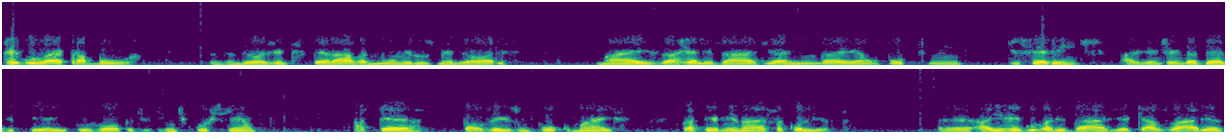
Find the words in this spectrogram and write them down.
regular para boa, entendeu? A gente esperava números melhores, mas a realidade ainda é um pouquinho diferente. A gente ainda deve ter aí por volta de 20%, até talvez um pouco mais, para terminar essa colheita. É, a irregularidade é que as áreas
